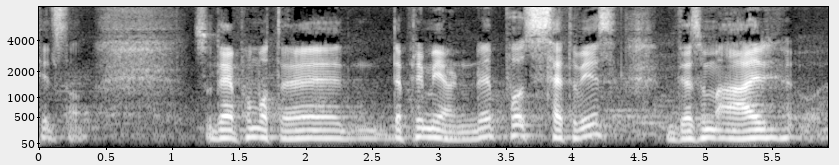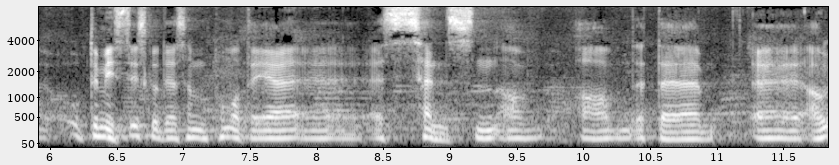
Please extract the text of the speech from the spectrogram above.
tilstand. Så det er på en måte deprimerende på sett og vis. Det som er optimistisk, og det som på en måte er essensen av, av, dette, eh, av,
